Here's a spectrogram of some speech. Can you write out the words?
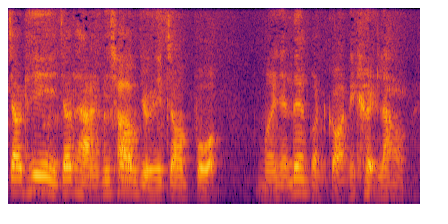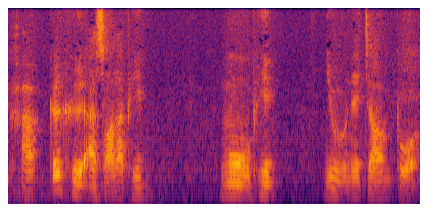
เจ้าที่เจ้าทางที่คชรับอบอยู่ในจอมปลวก เหมือนอย่างเรื่องก่อนๆที่เคยเล่าครับ ก็คืออสรพิษ งูพิษอยู่ในจอมปลวก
